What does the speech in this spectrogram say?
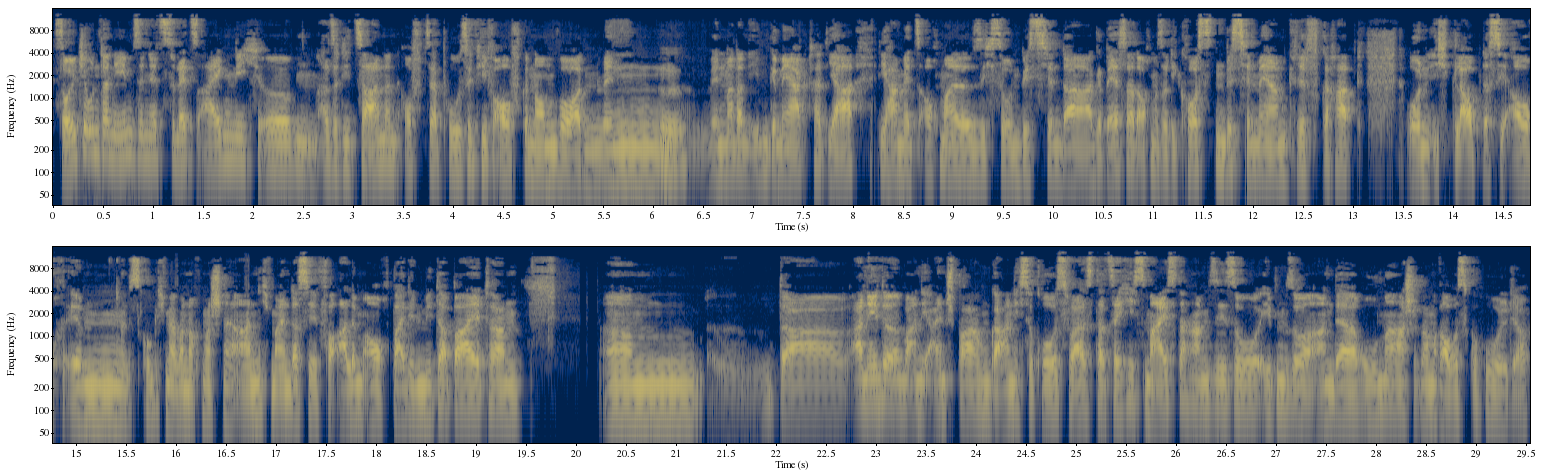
solche Unternehmen sind jetzt zuletzt eigentlich, ähm, also die Zahlen dann oft sehr positiv aufgenommen worden, wenn, mhm. wenn man dann eben gemerkt hat, ja, die haben jetzt auch mal sich so ein bisschen da gebessert, auch mal so die Kosten ein bisschen mehr im Griff gehabt. Und ich glaube, dass sie auch, im, das gucke ich mir aber noch mal schnell an, ich meine, dass sie vor allem auch bei den Mitarbeitern ähm, da, ah nee, da waren die Einsparungen gar nicht so groß, weil es tatsächlich das meiste haben sie so ebenso an der Rohmarge dann rausgeholt, ja.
